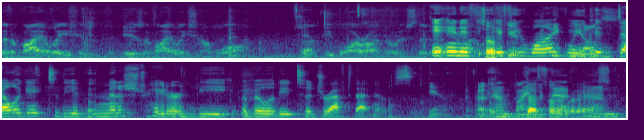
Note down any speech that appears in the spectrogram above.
that a violation is a violation of law. So people are on notice that. A- And if, So if if you- you I want, think we you could s- delegate to the administrator the ability to draft that notice. Yeah, I'm fine That's with what I that. would ask. Um,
